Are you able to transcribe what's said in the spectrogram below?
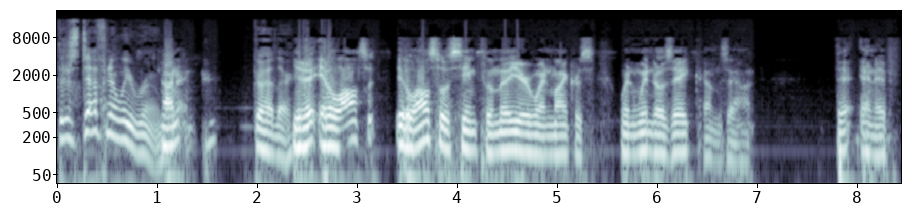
There's definitely room. Go ahead, Larry. It, it'll also it'll also seem familiar when Micros when Windows 8 comes out, and if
